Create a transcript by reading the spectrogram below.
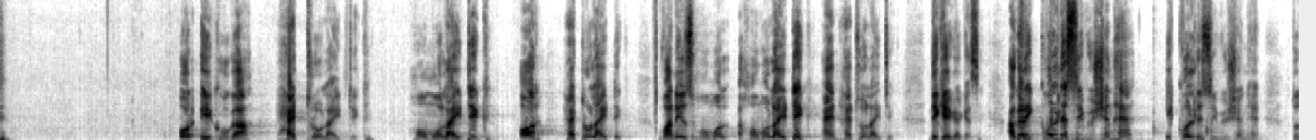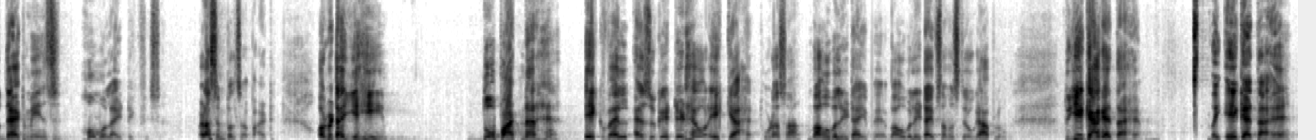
और एक होगा हेट्रोलाइटिक होमोलाइटिक और heterolytic one is homo homolytic and heterolytic दिखेगा कैसे? अगर इक्वल डिस्ट्रीब्यूशन है इक्वल डिस्ट्रीब्यूशन है तो दैट मीन्स होमोलाइटिक फिशन बड़ा सिंपल सा पार्ट और बेटा यही दो पार्टनर हैं, एक वेल well एजुकेटेड है और एक क्या है? थोड़ा सा बाहुबली टाइप है। बाहुबली टाइप समझते हो आप लोग। तो ये क्या कहता है? भाई ए कहता है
